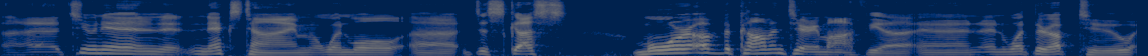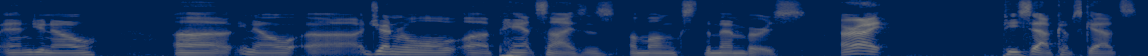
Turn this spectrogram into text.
uh, tune in next time when we'll uh, discuss more of the commentary mafia and, and what they're up to, and you know, uh, you know, uh, general uh, pant sizes amongst the members. All right, peace out, Cub Scouts.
